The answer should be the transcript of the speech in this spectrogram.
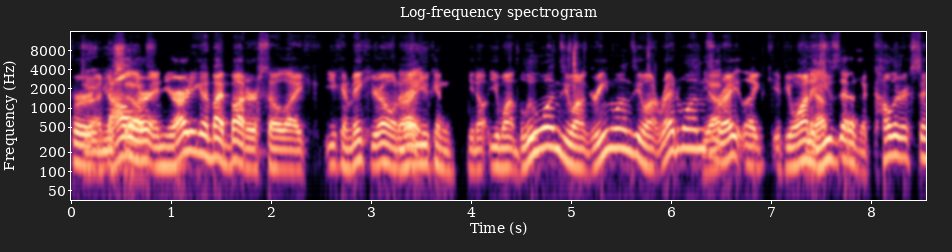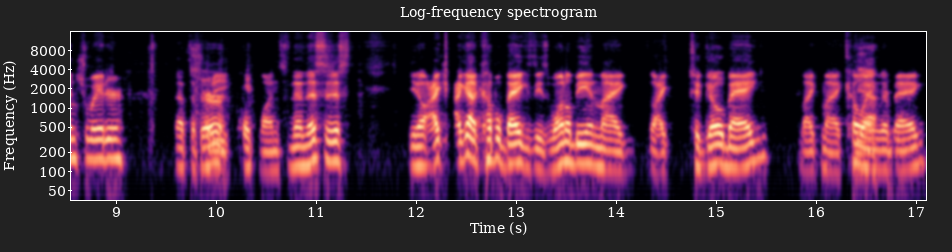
For a dollar, and you're already going to buy butter. So like you can make your own, and then you can, you know, you want blue ones, you want green ones, you want red ones, Yep. right? Like if you want to Yep. use that as a color accentuator, that's a Sure. pretty quick one. So then this is just, you know, I, I got a couple bags of these. One will be in my like to go bag, like my co angler bag,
